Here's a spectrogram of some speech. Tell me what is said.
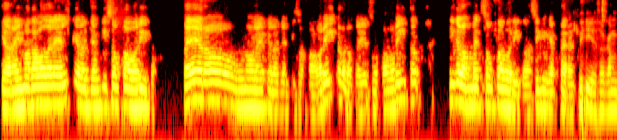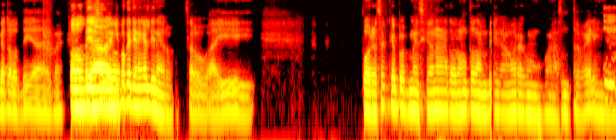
que ahora mismo acabo de leer que los Yankees son favoritos, pero uno lee que los Yankees son favoritos, que los Dodgers son favoritos y que los Mets son favoritos, así que hay que esperar. Y eso cambia todos los días. pues. Todos los Pero esos son días, los equipos que tienen el dinero. So, ahí, por eso es que pues, mencionan a Toronto también ahora con, con el asunto de Bellingham.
